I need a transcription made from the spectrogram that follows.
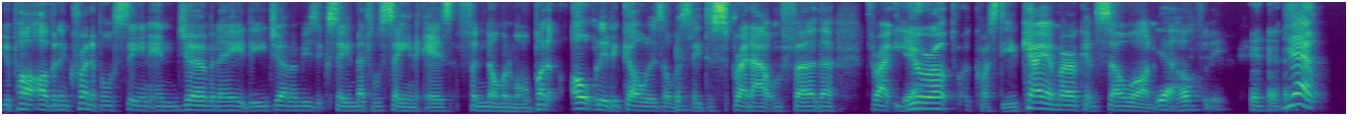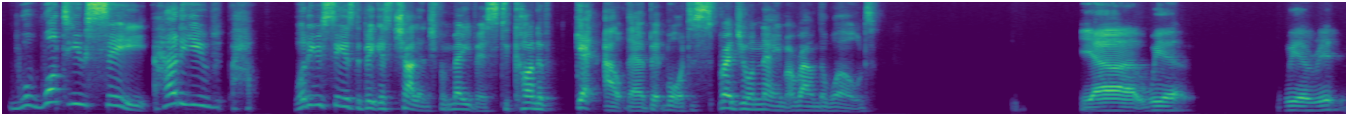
you're part of an incredible scene in Germany. The German music scene, metal scene is phenomenal. But ultimately, the goal is obviously to spread out and further throughout yeah. Europe, across the UK, America, and so on. Yeah, hopefully. yeah. Well, what do you see? How do you, what do you see as the biggest challenge for Mavis to kind of get out there a bit more, to spread your name around the world? Yeah, we're we are re-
